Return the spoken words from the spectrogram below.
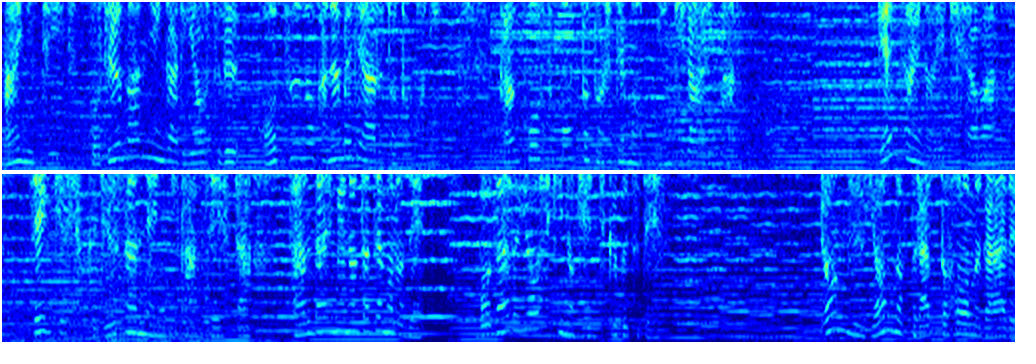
毎日50万人が利用する交通の要であるとともに観光スポットとしても人気があります。現在の駅舎は1913年に完成した3代目の建物でボザール様式の建築物です。44のプラットフォームがある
